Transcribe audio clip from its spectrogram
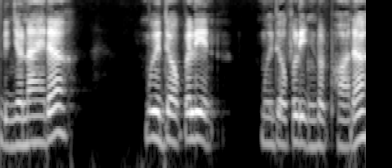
หลินอยู่ในเด้อมื้ออื่นจะออกไปหลินมือเดียวปลินรถพอเด้อ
